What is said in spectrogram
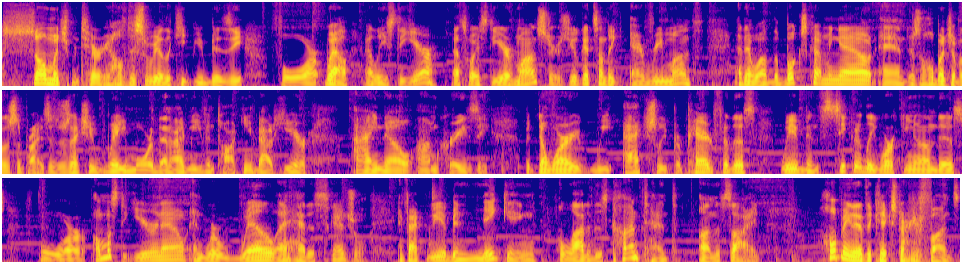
so much material. This will really keep you busy for, well, at least a year. That's why it's the year of monsters. You'll get something every month. And then we'll have the books coming out, and there's a whole bunch of other surprises. There's actually way more than I'm even talking about here. I know I'm crazy. But don't worry, we actually prepared for this. We've been secretly working on this for almost a year now, and we're well ahead of schedule. In fact, we have been making a lot of this content on the side hoping that the Kickstarter funds,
